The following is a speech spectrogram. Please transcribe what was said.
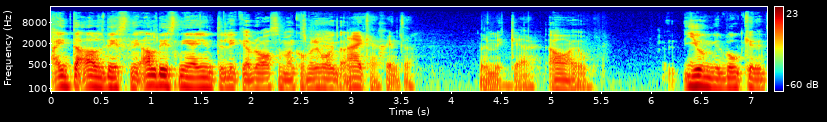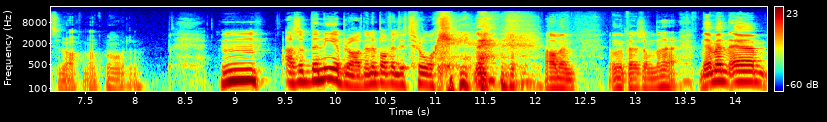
Ja, inte all Disney. All Disney är ju inte lika bra som man kommer ihåg den. Nej, kanske inte. Men mycket är. Ja, jo. Djungelboken är inte så bra för man kommer ihåg den. Mm, alltså den är bra, den är bara väldigt tråkig. Ja, men ungefär som den här. Nej, men ehm,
